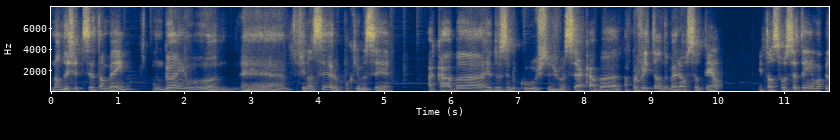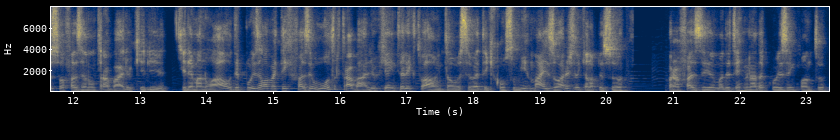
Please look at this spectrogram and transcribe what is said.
não deixa de ser também um ganho é, financeiro, porque você acaba reduzindo custos, você acaba aproveitando melhor o seu tempo Então, se você tem uma pessoa fazendo um trabalho que ele, que ele é manual, depois ela vai ter que fazer o outro trabalho que é intelectual. Então, você vai ter que consumir mais horas daquela pessoa para fazer uma determinada coisa, enquanto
